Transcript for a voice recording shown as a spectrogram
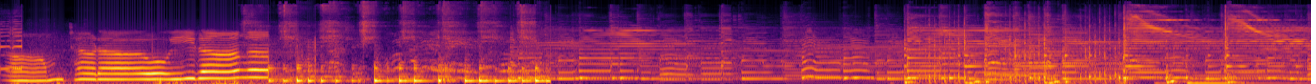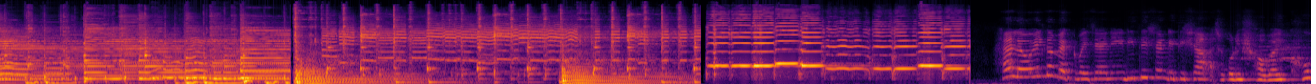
রাম ছাড়া ওই রাঙা টু মাই চ্যানেল রিতিশা রিতিশা, আশা করি সবাই খুব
